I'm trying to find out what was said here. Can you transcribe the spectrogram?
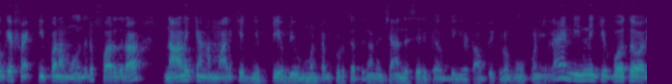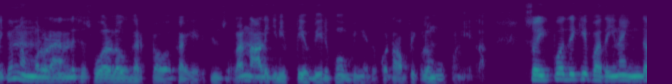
ஓகே ஃபைன் இப்போ நம்ம வந்துட்டு ஃபர்தராக நாளைக்கான மார்க்கெட் நிஃப்டி எப்படி மூமெண்டம் கொடுக்கறதுக்கான சான்சஸ் இருக்குது அப்படிங்கிற டாப்பிக்கில் மூவ் பண்ணிடலாம். அண்ட் இன்னைக்கு பொறுத்த வரைக்கும் நம்மளோட அனாலிசிஸ் ஓரளவுக்கு கரெக்டாக ஒர்க் ஆகிருச்சுன்னு சொல்லலாம். நாளைக்கு நிஃப்டி எப்படி இருக்கும் அப்படிங்கிறது டாப்பிக்கில் மூவ் பண்ணிடலாம். ஸோ இப்போதைக்கு பார்த்தீங்கன்னா இந்த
